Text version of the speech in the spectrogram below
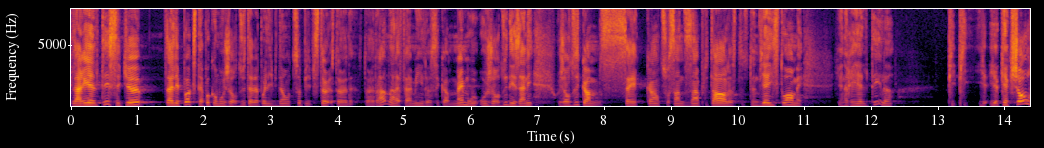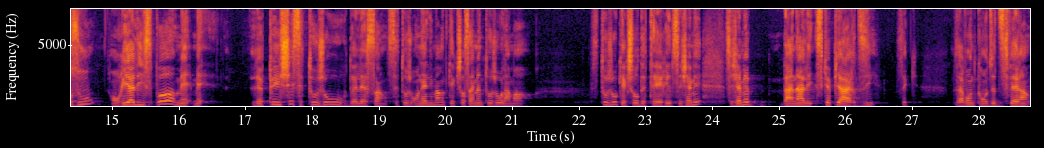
La réalité, c'est que à l'époque, c'était pas comme aujourd'hui, tu n'avais pas les bidons, tout ça. Puis c'est un, un, drame dans la famille. C'est comme même aujourd'hui, des années, aujourd'hui, comme 50, 70 ans plus tard, c'est une vieille histoire, mais il y a une réalité. Là. Puis il y a quelque chose où on ne réalise pas, mais, le péché, c'est toujours de l'essence. On alimente quelque chose, ça amène toujours la mort. C'est toujours quelque chose de terrible. C'est jamais, jamais banal. Et ce que Pierre dit, c'est que nous avons une conduite différente.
